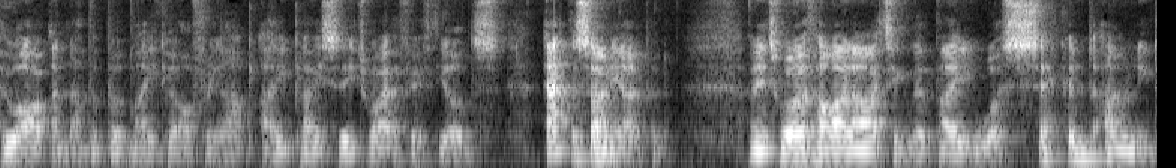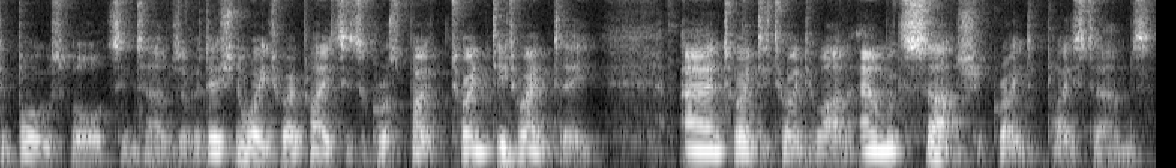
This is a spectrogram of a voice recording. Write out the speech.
who are another bookmaker offering up eight places each way at 50 odds at the Sony Open. And it's worth highlighting that they were second only to Boyle Sports in terms of additional each way places across both 2020 and 2021, and with such great place terms.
